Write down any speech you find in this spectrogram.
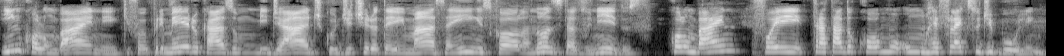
em Columbine, que foi o primeiro caso midiático de tiroteio em massa em escola nos Estados Unidos, Columbine foi tratado como um reflexo de bullying.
